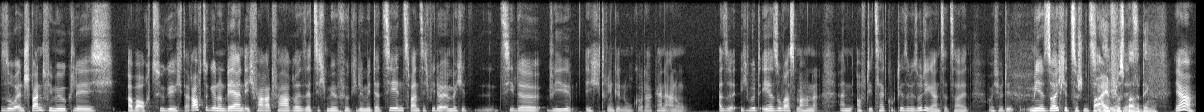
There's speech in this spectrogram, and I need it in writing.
so entspannt wie möglich, aber auch zügig darauf zu gehen. Und während ich Fahrrad fahre, setze ich mir für Kilometer 10, 20 wieder irgendwelche Ziele, wie ich trinke genug oder keine Ahnung. Also ich würde eher sowas machen. An, auf die Zeit guckt ihr sowieso die ganze Zeit. Aber ich würde mir solche Zwischenziele Beeinflussbare. Dinge. Ja,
